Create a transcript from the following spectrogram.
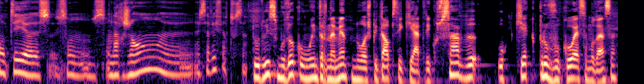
compter euh, son, son argent, euh, elle savait faire tout ça. Tudo isso mudou com o internamento no hospital psiquiátrico. Sabe o que é que provocou essa mudança?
